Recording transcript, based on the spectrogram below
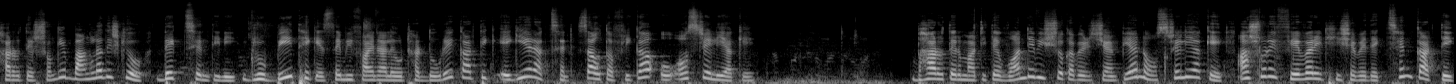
ভারতের সঙ্গে বাংলাদেশকেও দেখছেন তিনি। গ্রুপ বি থেকে সেমিফাইনালে ওঠার দৌড়ে কার্তিক এগিয়ে রাখছেন সাউথ আফ্রিকা ও অস্ট্রেলিয়াকে। ভারতের মাটিতে ওয়ানডে বিশ্বকাপের চ্যাম্পিয়ন অস্ট্রেলিয়াকে আসরে ফেভারিট হিসেবে দেখছেন কার্তিক।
